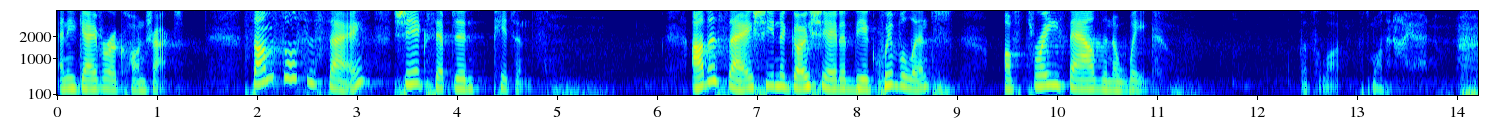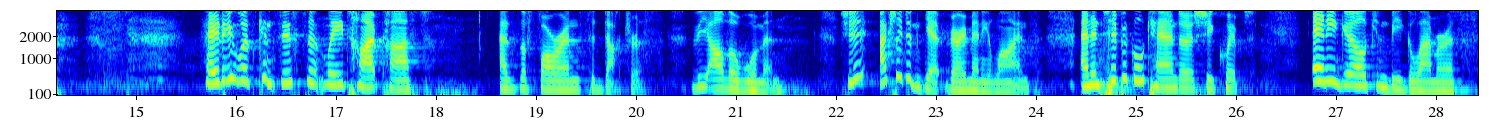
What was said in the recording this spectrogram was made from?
and he gave her a contract. Some sources say she accepted pittance. Others say she negotiated the equivalent of 3,000 a week. That's a lot. That's more than I earn. Hedy was consistently typecast as the foreign seductress, the other woman. She actually didn't get very many lines. And in typical candour, she quipped, Any girl can be glamorous.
